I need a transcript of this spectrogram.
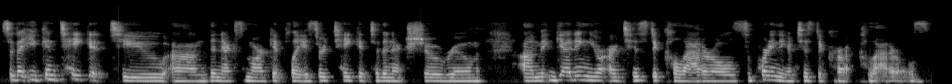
so that you can take it to um, the next marketplace or take it to the next showroom, um, getting your artistic collaterals, supporting the artistic collaterals.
